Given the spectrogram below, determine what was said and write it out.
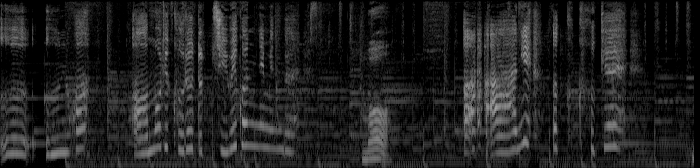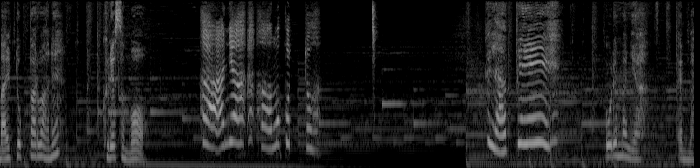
으, 은화? 아무리 그래도 지휘관님인데. 뭐, 아, 아니, 아, 그, 그게 말 똑바로 안 해? 그래서 뭐, 아, 아니야 아무것도. 라피, 오랜만이야, 엠마.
